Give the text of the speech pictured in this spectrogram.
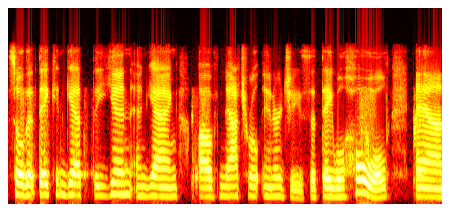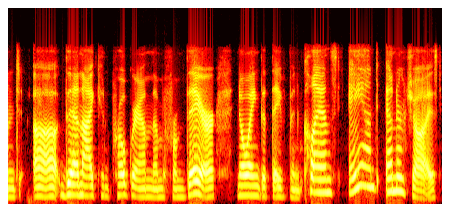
so that they can get the yin and yang of natural energies that they will hold, and uh, then I can program them from there, knowing that they've been cleansed and energized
